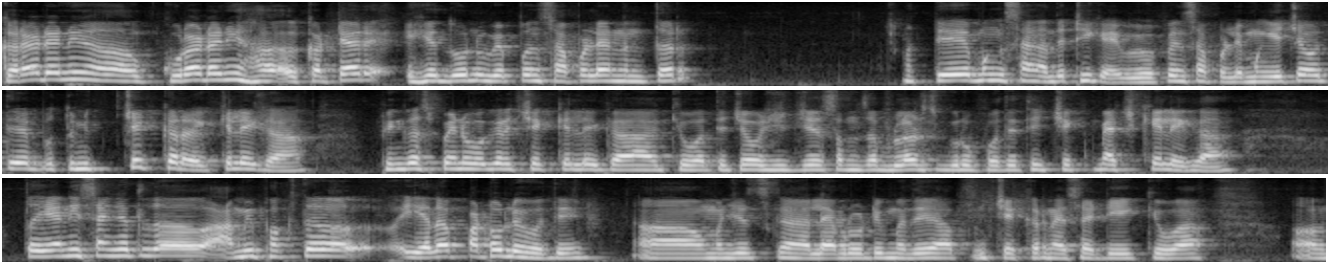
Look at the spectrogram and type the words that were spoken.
कराड आणि कुराड कुऱ्हाड आणि ह कट्यार हे दोन वेपन सापडल्यानंतर ते मग सांगा ठीक आहे वेपन सापडले. मग याच्यावरती तुम्ही चेक कर केले का? फिंगर वगैरे चेक केले का? किंवा त्याच्यावरची जे समजा ब्लड्स ग्रुप होते ते चेक मॅच केले का? तर यांनी सांगितलं आम्ही फक्त याला पाठवले होते. म्हणजेच लॅबोरेटरीमध्ये आपण चेक करण्यासाठी किंवा अं,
